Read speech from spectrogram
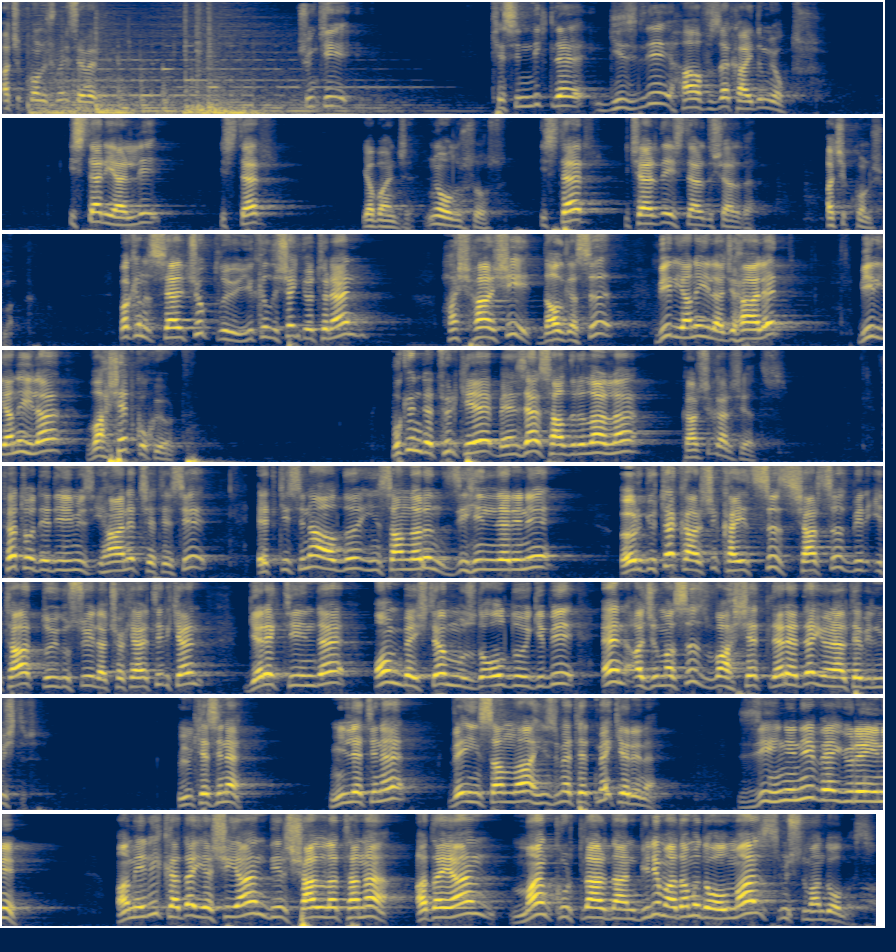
Açık konuşmayı severim. Çünkü kesinlikle gizli hafıza kaydım yoktur. İster yerli, ister yabancı, ne olursa olsun. İster içeride, ister dışarıda. Açık konuşmak. Bakınız Selçuklu'yu yıkılışa götüren haşhaşi dalgası bir yanıyla cehalet, bir yanıyla vahşet kokuyordu. Bugün de Türkiye benzer saldırılarla karşı karşıyadır. FETÖ dediğimiz ihanet çetesi etkisine aldığı insanların zihinlerini örgüte karşı kayıtsız, şartsız bir itaat duygusuyla çökertirken gerektiğinde 15 Temmuz'da olduğu gibi en acımasız vahşetlere de yöneltebilmiştir. Ülkesine, milletine ve insanlığa hizmet etmek yerine zihnini ve yüreğini Amerika'da yaşayan bir şarlatana adayan mankurtlardan bilim adamı da olmaz, Müslüman da olmaz.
